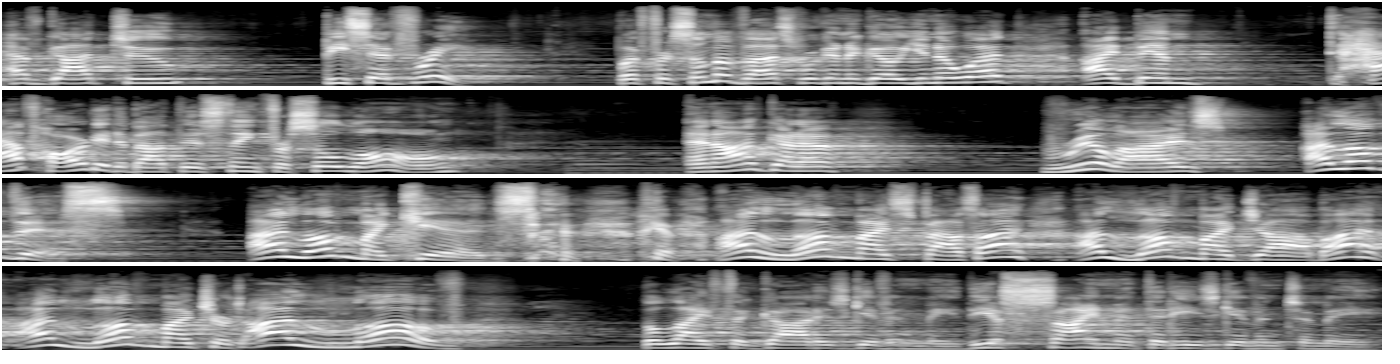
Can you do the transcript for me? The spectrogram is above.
have got to be set free. But for some of us, we're going to go, you know what? I've been half hearted about this thing for so long and I've got to realize I love this. I love my kids. I love my spouse. I, I love my job. I, I love my church. I love the life that God has given me, the assignment that He's given to me.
